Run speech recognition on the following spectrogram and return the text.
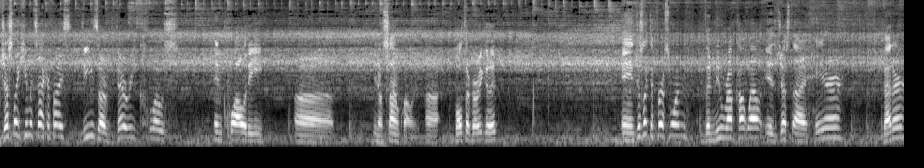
just like Human Sacrifice, these are very close in quality, uh, you know, sound quality. Uh, both are very good. And just like the first one, the new Rob Caldwell is just a hair better.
